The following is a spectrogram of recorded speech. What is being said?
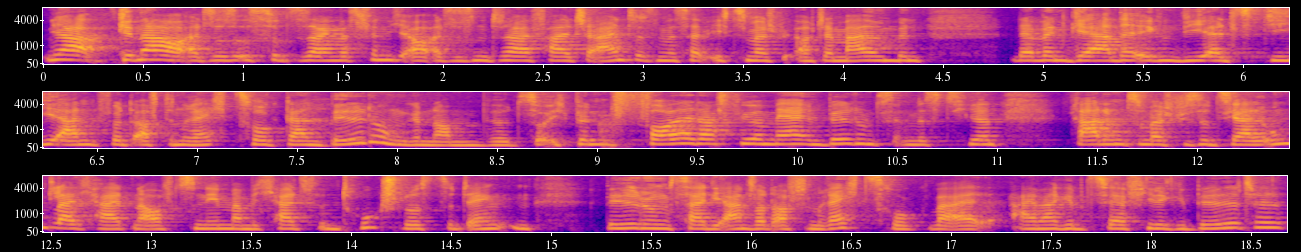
Ja, genau. Also es ist sozusagen, das finde ich auch, also es ist ein total falscher Eindruck, weshalb ich zum Beispiel auch der Meinung bin, da wenn gerne irgendwie als die Antwort auf den Rechtsruck dann Bildung genommen wird. So, ich bin voll dafür, mehr in Bildung zu investieren, gerade um zum Beispiel soziale Ungleichheiten aufzunehmen, aber ich halte für einen Trugschluss zu denken, Bildung sei die Antwort auf den Rechtsruck, weil einmal gibt es sehr viele Gebildete,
